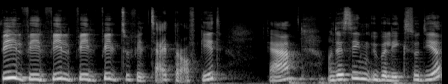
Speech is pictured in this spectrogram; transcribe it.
viel, viel, viel, viel, viel zu viel Zeit drauf geht. Ja? Und deswegen überlegst du dir,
